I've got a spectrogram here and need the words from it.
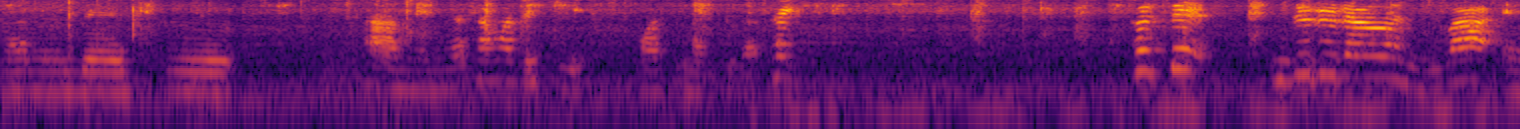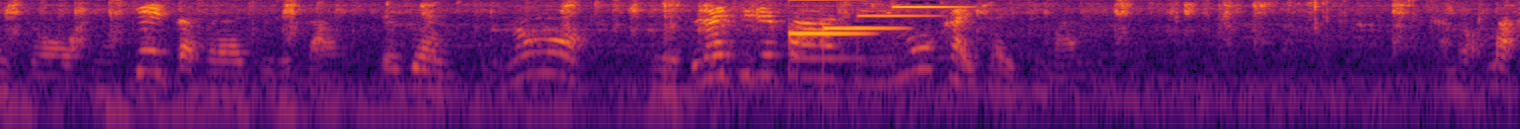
あのドラムベースファンの皆様ぜひお集まりください。そしてミドルラウンジは、えーと、あのケータブラジルさんプレゼンツの、えー、ブラジルパーティーも開催します。あのまあ、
